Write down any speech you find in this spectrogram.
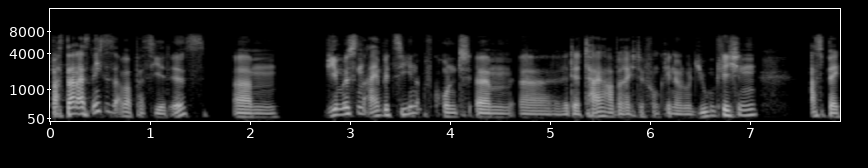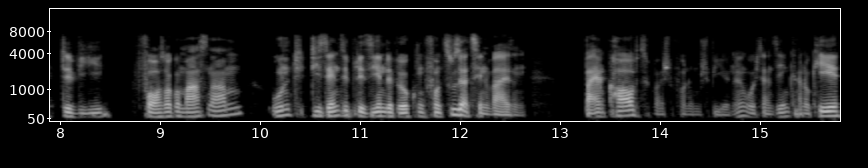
Was dann als nächstes aber passiert ist, ähm, wir müssen einbeziehen, aufgrund ähm, äh, der Teilhaberechte von Kindern und Jugendlichen, Aspekte wie Vorsorgemaßnahmen und die sensibilisierende Wirkung von Zusatzhinweisen beim Kauf zum Beispiel von einem Spiel, ne, wo ich dann sehen kann, okay,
